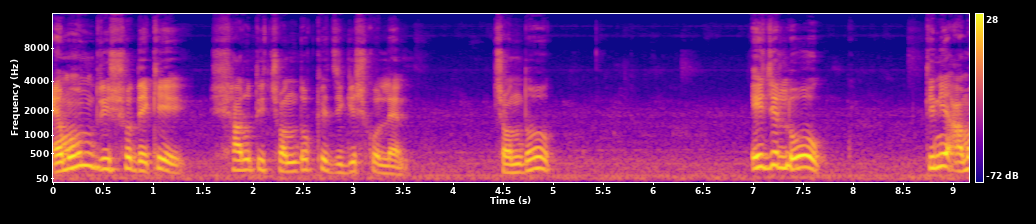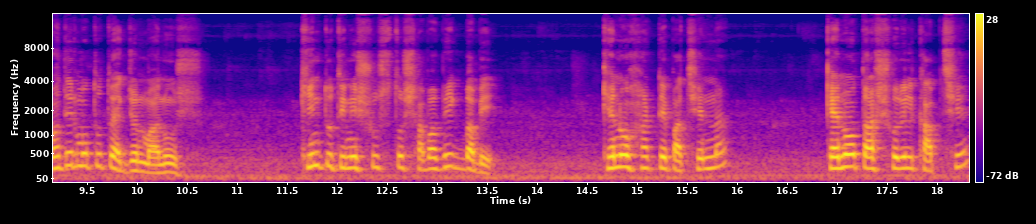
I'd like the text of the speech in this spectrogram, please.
এমন দৃশ্য দেখে সারথী চন্দককে জিজ্ঞেস করলেন, চন্দক, এই যে লোক, তিনি আমাদের মতো তো একজন মানুষ, কিন্তু তিনি সুস্থ স্বাভাবিকভাবে কেন হাঁটতে পাচ্ছেন না? কেন তার শরীর কাঁপছে?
